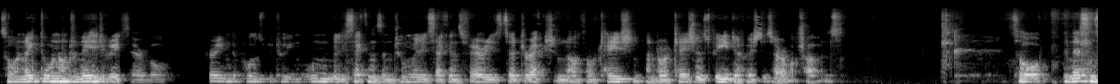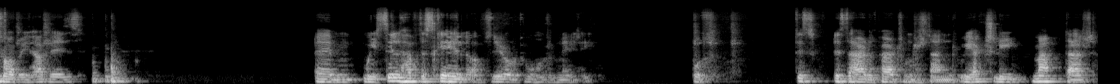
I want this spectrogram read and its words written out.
So unlike the 180 degree servo, varying the pulse between 1 milliseconds and 2 milliseconds varies the direction of rotation and rotation speed at which the servo travels. So in essence what we have is um, we still have the scale of 0 to 180. But this is the hardest part to understand. We actually map that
